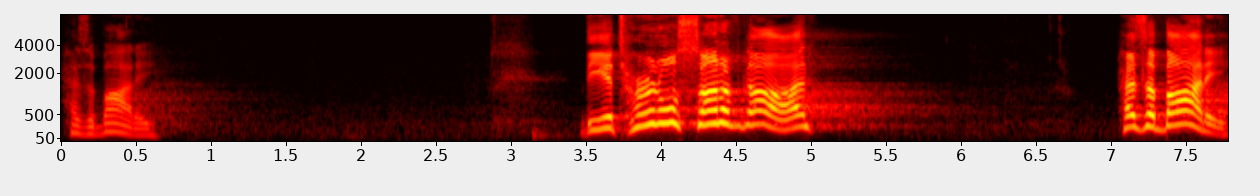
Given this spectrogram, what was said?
has a body. The eternal Son of God has a body.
